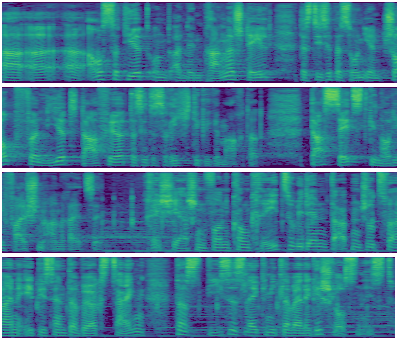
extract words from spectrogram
äh, äh, aussortiert und an den Pranger stellt, dass diese Person ihren Job verliert dafür, dass sie das Richtige gemacht hat. Das setzt genau die falschen Anreize. Recherchen von Konkret sowie dem Datenschutzverein Epicenter Works zeigen, dass dieses Leck mittlerweile geschlossen ist.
